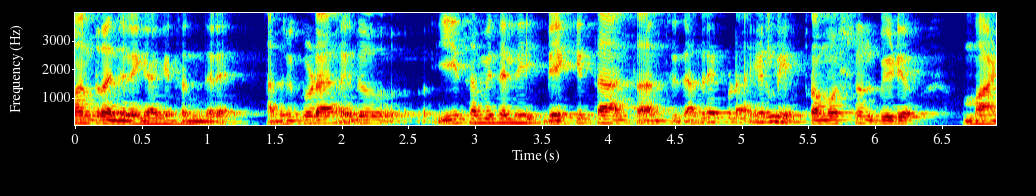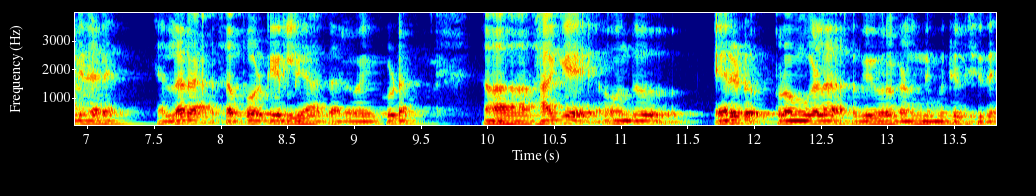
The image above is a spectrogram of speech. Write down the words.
ಮನರಂಜನೆಗಾಗಿ ತಂದಿದ್ದಾರೆ. ಆದರೂ ಕೂಡ ಇದು ಈ ಸಮಯದಲ್ಲಿ ಬೇಕಿತ್ತಾ ಅಂತ ಅನಿಸಿದೆ. ಆದರೆ ಕೂಡ ಇರಲಿ ಪ್ರಮೋಷನಲ್ ವಿಡಿಯೋ ಮಾಡಿದ್ದಾರೆ. ಎಲ್ಲರ ಸಪೋರ್ಟ್ ಇರಲಿ ಆ ಧಾರಾವಾಹಿ ಕೂಡ. ಹಾಗೆ ಒಂದು ಎರಡು ಪ್ರೋಮೋಗಳ ವಿವರಗಳನ್ನು ನಿಮಗೆ ತಿಳಿಸಿದೆ.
